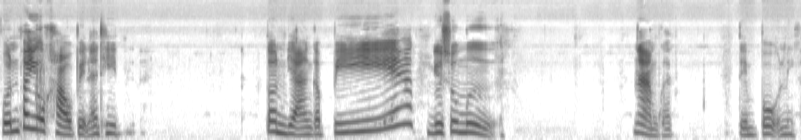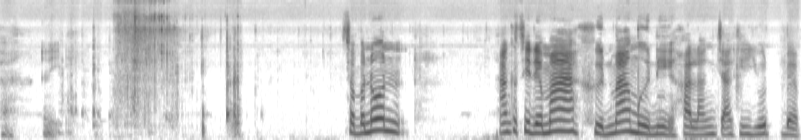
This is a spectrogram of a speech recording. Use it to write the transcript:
ฝนพายุเข่าเป็นอาทิตย์ ต้นยางกับเปียกอยู่ซุมือน้ำก็เต็มโปะนี่ค่ะอันนี้สับปะนนฮังกสิเดมาขืนมากมือนี่ค่ะ หลังจากที่ยุดแบบ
